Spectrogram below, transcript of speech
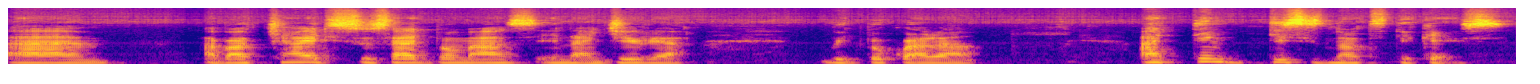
um, about child suicide bombers in Nigeria with Boko Haram. I think this is not the case.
